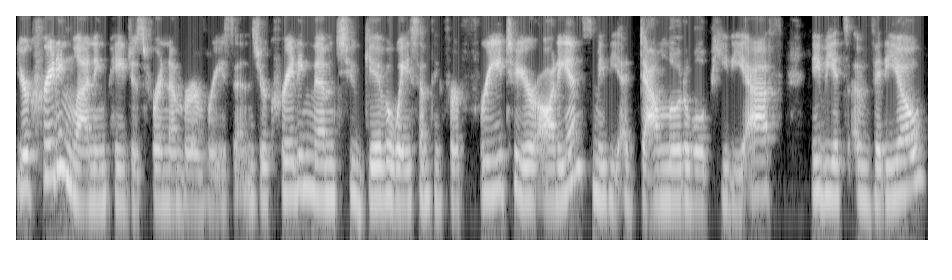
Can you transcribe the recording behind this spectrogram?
You're creating landing pages for a number of reasons. You're creating them to give away something for free to your audience, maybe a downloadable PDF, maybe it's a video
